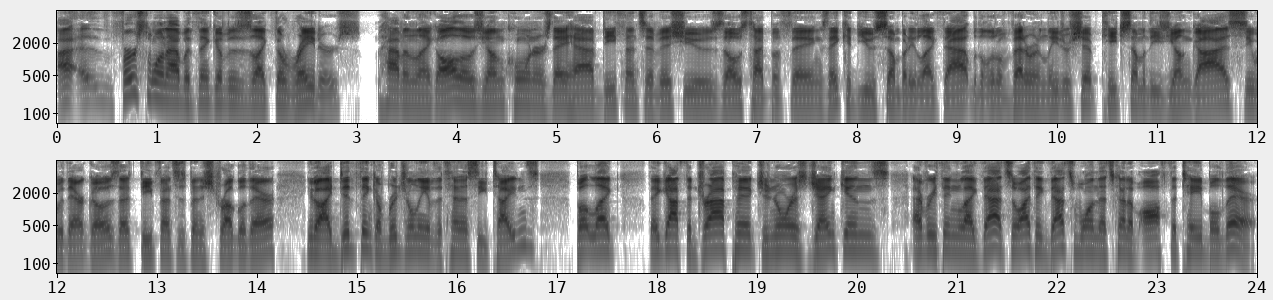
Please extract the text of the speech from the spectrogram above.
I, uh, first one I would think of is like the Raiders having like all those young corners they have, defensive issues, those type of things. They could use somebody like that with a little veteran leadership, teach some of these young guys, see where there goes. Their defense has been a struggle there. You know, I did think originally of the Tennessee Titans, but like they got the draft pick, Janoris Jenkins, everything like that. So I think that's one that's kind of off the table there.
